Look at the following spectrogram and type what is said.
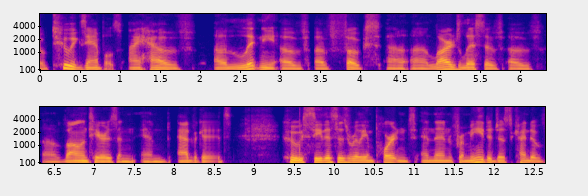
know two examples. I have a litany of of folks, uh, a large list of of uh, volunteers and and advocates who see this as really important. And then for me to just kind of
